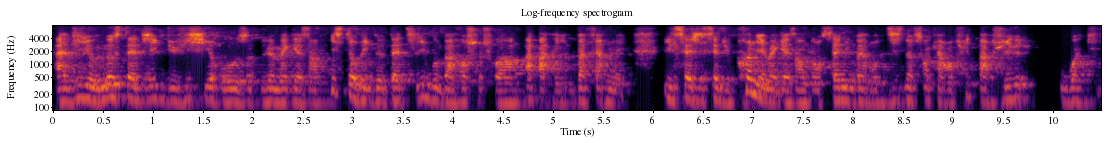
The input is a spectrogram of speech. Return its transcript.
Avis aux nostalgiques du Vichy Rose, le magasin historique de Tati, boulevard Rochechouart, à Paris, va fermer. Il s'agissait du premier magasin d'enseigne ouvert en 1948 par Jules Wacky.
